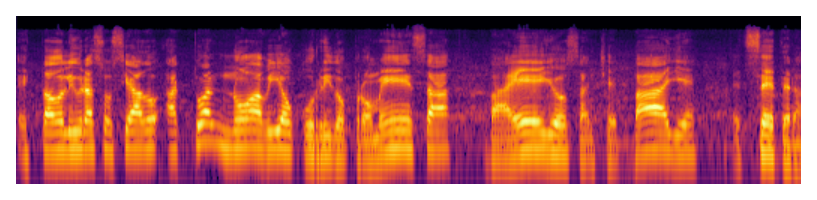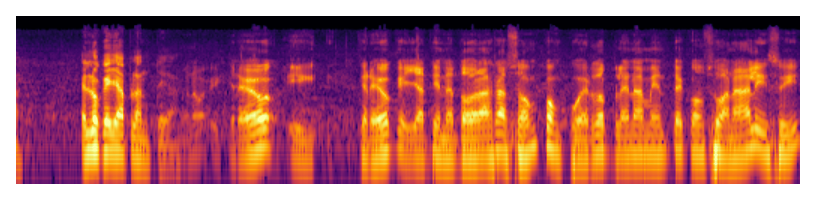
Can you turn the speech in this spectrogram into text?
Estado Libre Asociado actual no había ocurrido promesa, Baello, Sánchez Valle, etcétera. Es lo que ella plantea. Bueno, y creo, y creo que ella tiene toda la razón, concuerdo plenamente con su análisis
